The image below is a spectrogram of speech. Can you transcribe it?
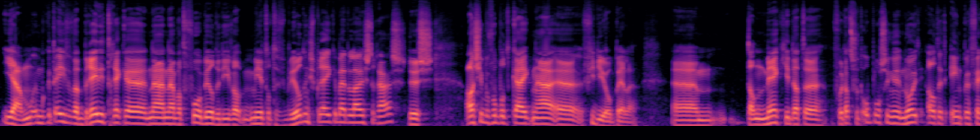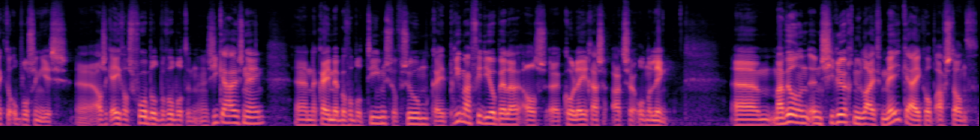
Ja, mo- moet ik het even wat breder trekken naar, naar wat voorbeelden die wat meer tot de verbeelding spreken bij de luisteraars. Dus als je bijvoorbeeld kijkt naar eh, videobellen. Ehm, dan merk je dat er voor dat soort oplossingen nooit altijd één perfecte oplossing is. Uh, als ik even als voorbeeld bijvoorbeeld een, een ziekenhuis neem, en dan kan je met bijvoorbeeld Teams of Zoom kan je prima videobellen als uh, collega's, artsen onderling. Um, maar wil een, chirurg nu live meekijken op afstand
